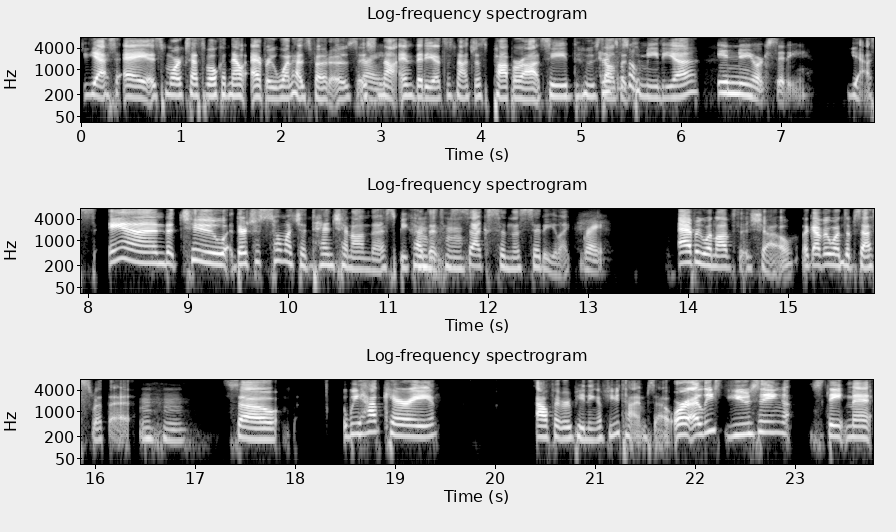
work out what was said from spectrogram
yes, A, it's more accessible because now everyone has photos. It's Right. not in videos. It's not just paparazzi who sells it to media. in New York City. Yes. And two, there's just so much attention on this because Mhm. it's sex in the city. Like Right. everyone loves this show. Like everyone's obsessed with it. Mm-hmm. So we have Carrie outfit repeating a few times though, or at least using statement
